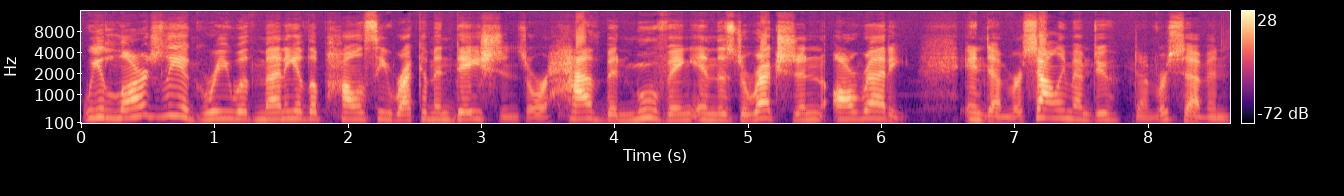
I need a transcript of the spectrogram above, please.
we largely agree with many of the policy recommendations or have been moving in this direction already. In Denver, Sally Mamdooh, Denver 7.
